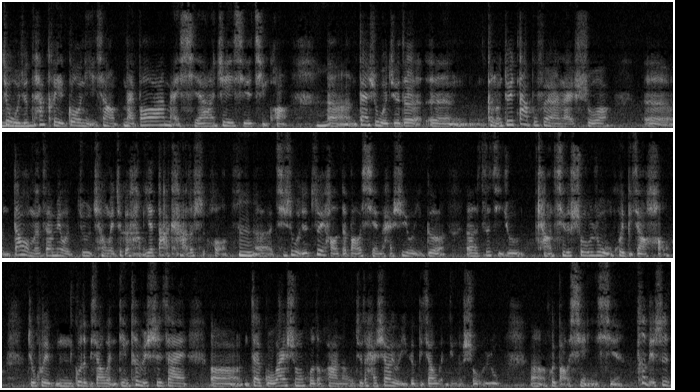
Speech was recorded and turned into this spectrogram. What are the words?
就我觉得它可以够你像买包啊、买鞋啊这一些情况，嗯，但是我觉得，嗯，可能对大部分人来说。呃，当我们在没有就成为这个行业大咖的时候，嗯，呃，其实我觉得最好的保险呢，还是有一个呃自己就长期的收入会比较好，就会嗯过得比较稳定。特别是在呃在国外生活的话呢，我觉得还是要有一个比较稳定的收入，呃，会保险一些。特别是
